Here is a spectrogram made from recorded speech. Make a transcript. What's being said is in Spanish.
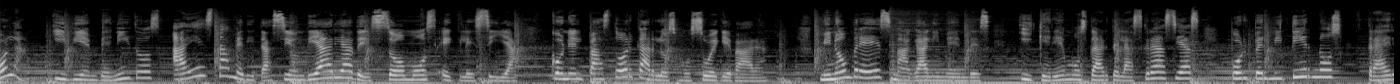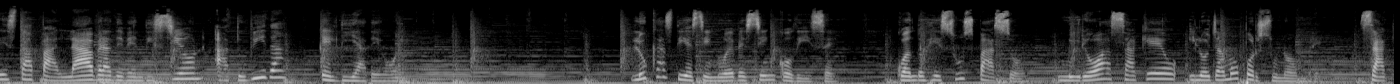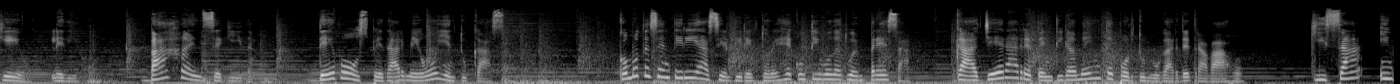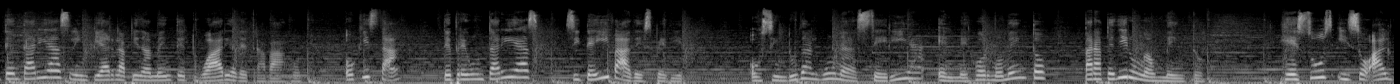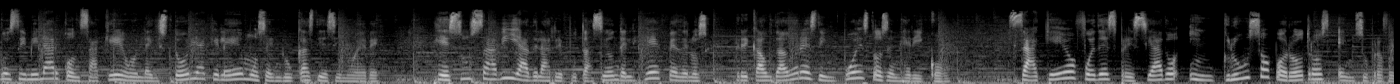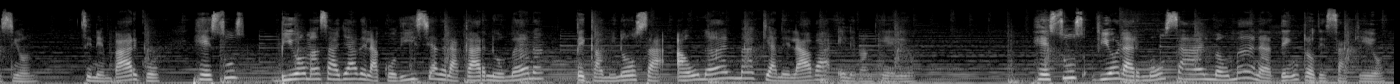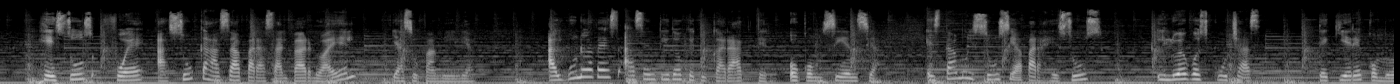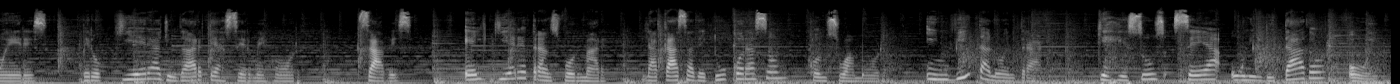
Hola y bienvenidos a esta meditación diaria de Somos Iglesia con el pastor Carlos Josué Guevara. Mi nombre es Magali Méndez y queremos darte las gracias por permitirnos traer esta palabra de bendición a tu vida el día de hoy. Lucas 19:5 dice, Cuando Jesús pasó, miró a Saqueo y lo llamó por su nombre. Saqueo, le dijo, baja enseguida. Debo hospedarme hoy en tu casa. ¿Cómo te sentirías si el director ejecutivo de tu empresa cayera repentinamente por tu lugar de trabajo? Quizá intentarías limpiar rápidamente tu área de trabajo o quizá te preguntarías si te iba a despedir o sin duda alguna sería el mejor momento para pedir un aumento. Jesús hizo algo similar con Saqueo en la historia que leemos en Lucas 19. Jesús sabía de la reputación del jefe de los recaudadores de impuestos en Jericó. Saqueo fue despreciado incluso por otros en su profesión. Sin embargo, Jesús vio más allá de la codicia de la carne humana pecaminosa a un alma que anhelaba el Evangelio. Jesús vio la hermosa alma humana dentro de Saqueo Jesús fue a su casa para salvarlo a él y a su familia. ¿Alguna vez has sentido que tu carácter o conciencia está muy sucia para Jesús y luego escuchas, te quiere como eres, pero quiere ayudarte a ser mejor? Sabes, Él quiere transformar la casa de tu corazón con su amor. Invítalo a entrar. Que Jesús sea un invitado hoy.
